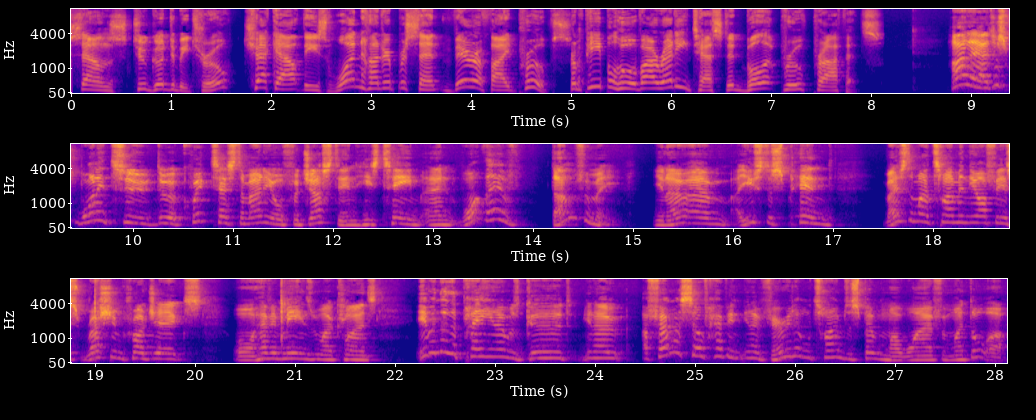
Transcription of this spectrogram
Sounds too good to be true? Check out these 100% verified proofs from people who have already tested bulletproof profits. Hi there, I just wanted to do a quick testimonial for Justin, his team, and what they have done for me. You know, um, I used to spend most of my time in the office rushing projects or having meetings with my clients. Even though the pay, you know, was good, you know, I found myself having, you know, very little time to spend with my wife and my daughter.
